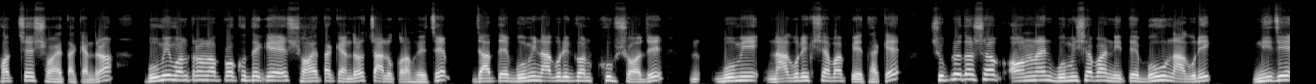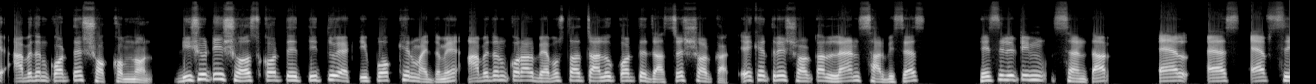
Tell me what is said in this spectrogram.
হচ্ছে সহায়তা কেন্দ্র। ভূমি মন্ত্রণালয়ের পক্ষ থেকে সহায়তা কেন্দ্র চালু করা হয়েছে, যাতে ভূমি নাগরিকগণ খুব সহজে ভূমি নাগরিক সেবা পেয়ে থাকে। সুপ্রিয় দর্শক, অনলাইন ভূমি সেবা নিতে বহু নাগরিক নিজে আবেদন করতে সক্ষম নন। বিষয়টি সহজ করতে তৃতীয় একটি পক্ষের মাধ্যমে আবেদন করার ব্যবস্থা চালু করতে যাচ্ছে সরকার। এক্ষেত্রে সরকার land services facilitating centre L S F C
